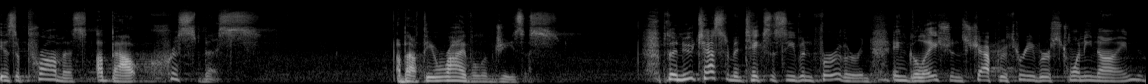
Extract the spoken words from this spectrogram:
is a promise about Christmas, about the arrival of Jesus. But the New Testament takes us even further. In, in Galatians chapter 3, verse 29,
